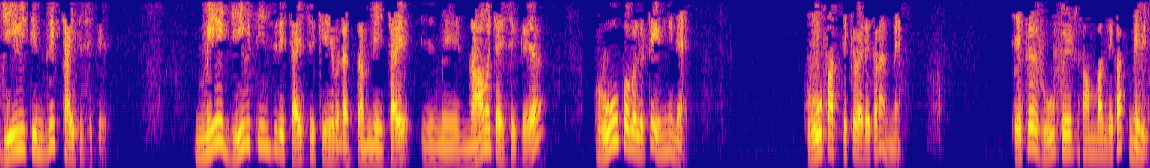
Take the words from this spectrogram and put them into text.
ජීවිතේන්ද්‍රය චෛතසිකය. මේ ජීවිතේන්ද්‍රය චෛතසිකය එහෙම නැත්නම් මේ මේ නාම චෛතසිකය රූපවලට එන්නේ නැහැ. රූපත් එක්ක වැඩ කරන්නේ නැහැ. ඒක රූපයට සම්බන්ධ එකක් නෙවෙයි.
